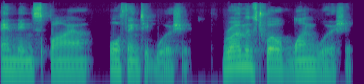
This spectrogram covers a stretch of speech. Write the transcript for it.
and inspire authentic worship. Romans 12:1 worship.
